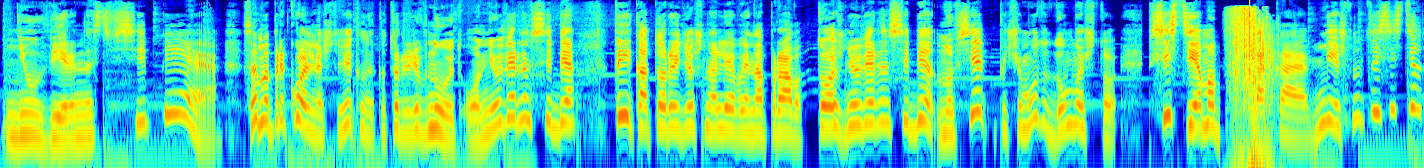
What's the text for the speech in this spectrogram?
неуверенность в себе. Самое прикольное, что человек, который ревнует, он не уверен в себе. Ты, который идешь налево и направо, тоже не уверен в себе. Но все почему-то думают, что система такая. Миш, ну ты система...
